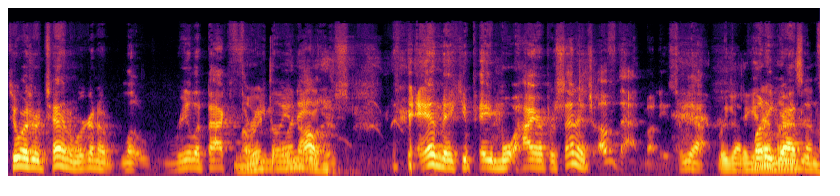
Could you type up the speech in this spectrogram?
210, we're going to lo- reel it back Lower 30 it to million dollars. and make you pay more higher percentage of that money. So yeah, We got to get money our money grab it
